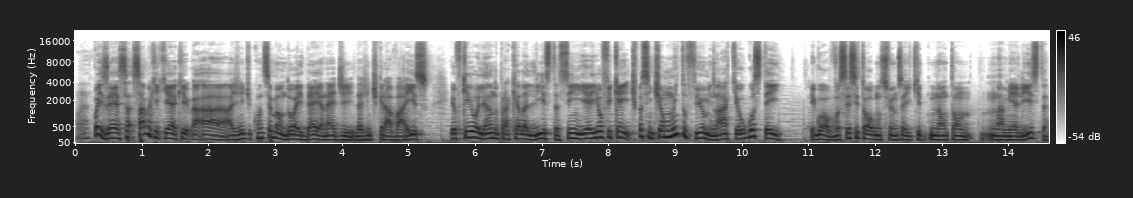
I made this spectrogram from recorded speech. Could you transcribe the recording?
Mas... Pois é, sabe o que, que é? Que a, a, a, gente, quando você mandou a ideia, né, de da gente gravar isso, eu fiquei olhando para aquela lista, assim, e aí eu fiquei, tipo assim, tinha muito filme lá que eu gostei. Igual, você citou alguns filmes aí que não estão na minha lista.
